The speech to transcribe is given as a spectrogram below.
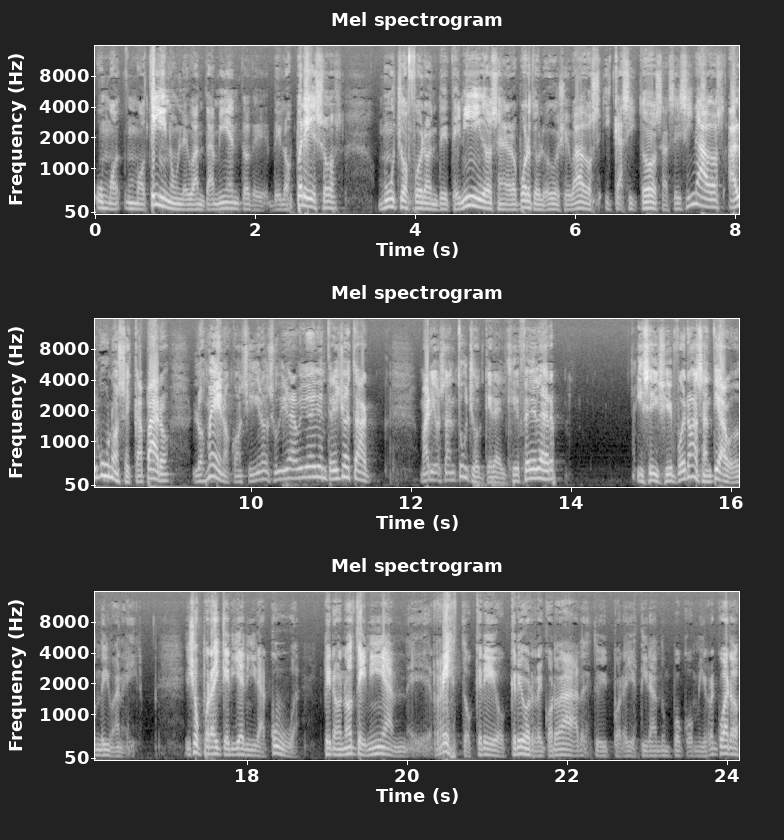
un, motín, un levantamiento de, de, los presos, muchos fueron detenidos en el aeropuerto, luego llevados y casi todos asesinados, algunos escaparon, los menos consiguieron subir al avión, entre ellos está Mario Santucho, que era el jefe del ERP, y se fueron a Santiago, donde iban a ir. Ellos por ahí querían ir a Cuba pero no tenían eh, resto, creo, creo recordar, estoy por ahí estirando un poco mi recuerdo,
